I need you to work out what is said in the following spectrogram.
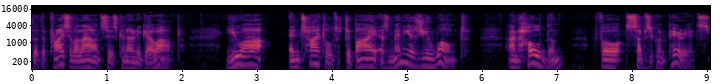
that the price of allowances can only go up, you are entitled to buy as many as you want and hold them for subsequent periods.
